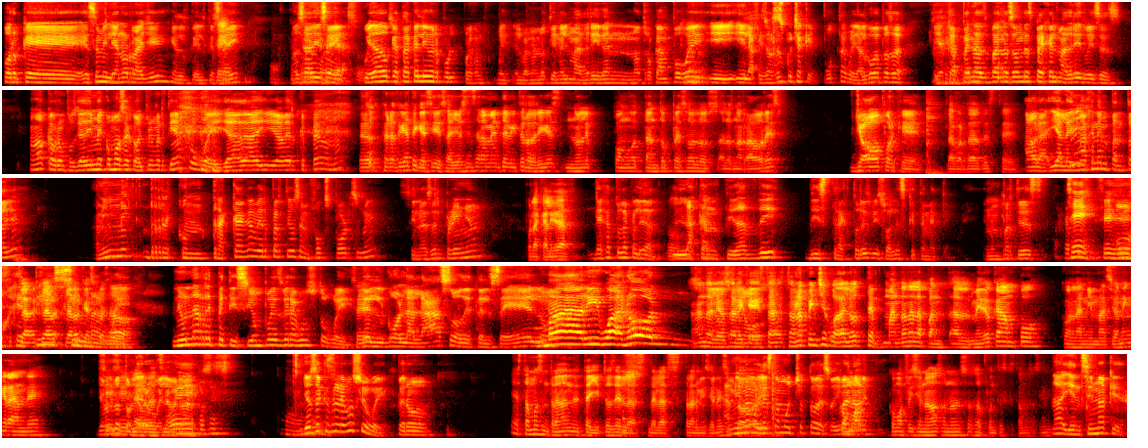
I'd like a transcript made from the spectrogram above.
porque es Emiliano Raggi el, el que Sí. está ahí. Oh, O sea, dice, cuidado que ataque Liverpool. Por ejemplo, el balón lo tiene el Madrid en otro campo, güey. y, y la afición se escucha que, puta, güey, algo va a pasar. Y acá apenas van a hacer un despeje el Madrid, güey. Dices, no, cabrón, pues ya dime cómo se acabó el primer tiempo, güey. Ya ahí a ver qué pedo, ¿no? Pero, pero fíjate que sí, o sea, yo sinceramente Víctor Rodríguez no le pongo tanto peso a los, a los narradores. Yo, porque la verdad, este... Ahora, y a la imagen en pantalla, a mí me recontracaga ver partidos en Fox Sports, güey. Si no es el premium, Por la calidad. deja tú la calidad. Oh, la cantidad de distractores visuales que te meten, güey. En un partido es. Sí, sí, sí. sí, claro, claro, claro que es. Ni una repetición puedes ver a gusto, güey. Sí. Del golalazo de Telcel. o- Marihuanol. Ándale, o sea, de que Dios. está, está una pinche jugada y luego te mandan a la pan- al medio campo con la animación en grande. Yo Sí, no lo tolero, güey, la verdad. Pues es. como- Yo sé que es el negocio, güey. Pero Ya estamos entrando en detallitos de las, de las transmisiones. a y mí me todo, molesta y mucho todo eso. Y Como, bueno, ahorita- como aficionados son esos apuntes que estamos haciendo. No, y encima que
